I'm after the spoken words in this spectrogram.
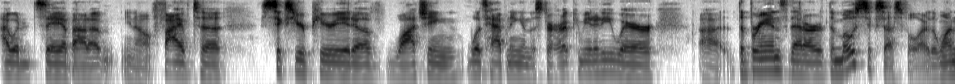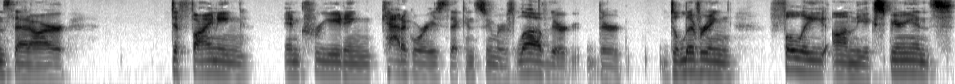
I would say about a you know five to six year period of watching what's happening in the startup community where uh, the brands that are the most successful are the ones that are defining and creating categories that consumers love. They're they're delivering fully on the experience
